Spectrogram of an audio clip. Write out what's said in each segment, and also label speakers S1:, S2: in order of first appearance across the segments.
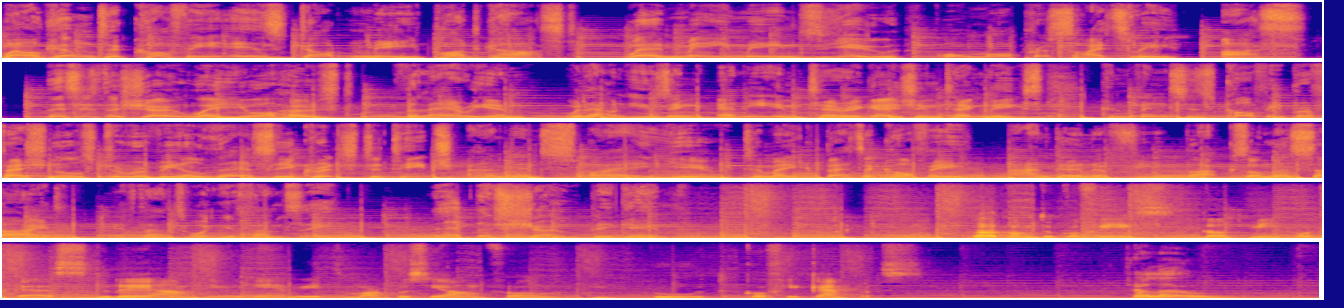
S1: Welcome to CoffeeIs.me podcast, where me means you, or more precisely, us. This is the show where your host, Valerian, without using any interrogation techniques, convinces coffee professionals to reveal their secrets to teach and inspire you to make better coffee and earn a few bucks on the side, if that's what you fancy. Let the show begin.
S2: Welcome to CoffeeIs.me podcast. Today I'm here again with Marcus Young from Boot Coffee Campus.
S3: Hello.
